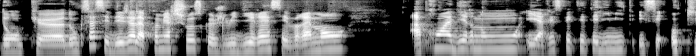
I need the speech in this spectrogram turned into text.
Donc, euh, donc ça, c'est déjà la première chose que je lui dirais, c'est vraiment apprends à dire non et à respecter tes limites et c'est ok,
